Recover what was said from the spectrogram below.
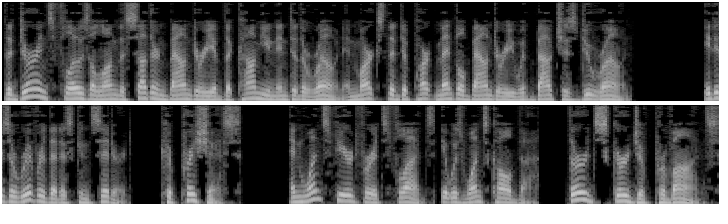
The Durance flows along the southern boundary of the commune into the Rhône and marks the departmental boundary with Bouches du Rhône. It is a river that is considered «capricious» and once feared for its floods it was once called the third scourge of Provence.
